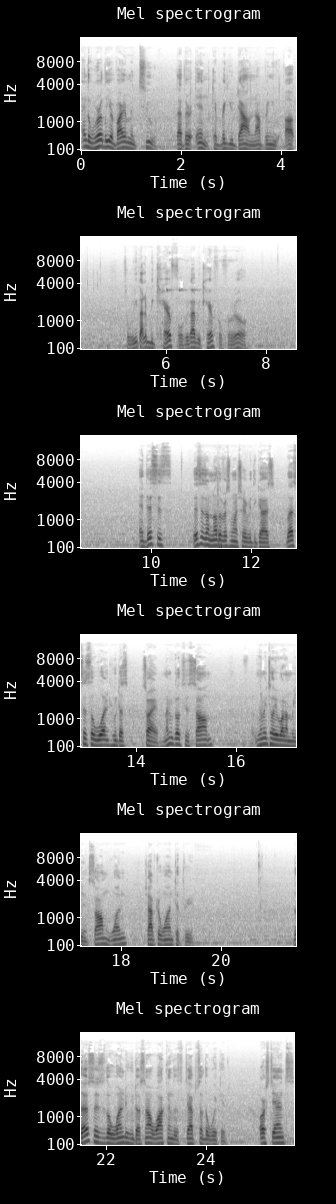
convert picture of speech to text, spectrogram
And the worldly environment, too that they're in can bring you down, not bring you up. So we gotta be careful. We gotta be careful for real. And this is this is another verse I want to share with you guys. Blessed is the one who does. Sorry, let me go to Psalm. Let me tell you what I'm reading. Psalm one, chapter one to three. Blessed is the one who does not walk in the steps of the wicked, or stands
